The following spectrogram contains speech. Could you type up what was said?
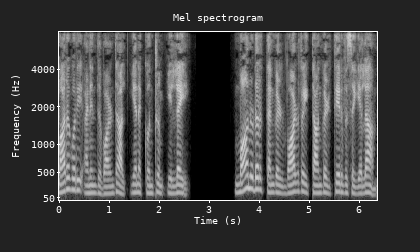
மரவரி அணிந்து வாழ்ந்தால் எனக்கொன்றும் இல்லை. மானுடர் தங்கள் வாழ்வை தாங்கள் தேர்வு செய்யலாம்.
